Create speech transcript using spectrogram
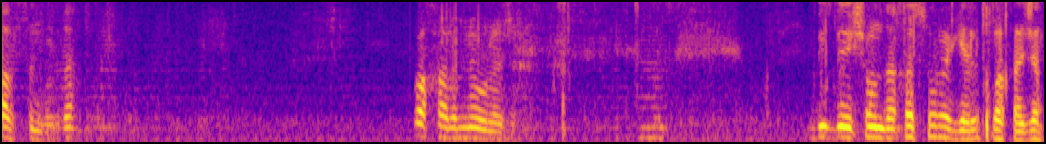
Kalsın burada. Bakalım ne olacak. Bir 5-10 dakika sonra gelip bakacağım.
